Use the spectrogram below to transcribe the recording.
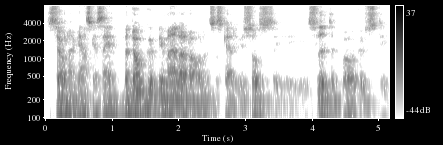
så den ganska sent. Men dock uppe i Mälardalen så ska det ju sås i slutet på augusti.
